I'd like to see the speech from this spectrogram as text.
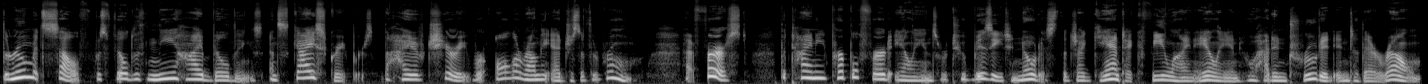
The room itself was filled with knee high buildings, and skyscrapers, the height of Cheery, were all around the edges of the room. At first, the tiny purple furred aliens were too busy to notice the gigantic feline alien who had intruded into their realm.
